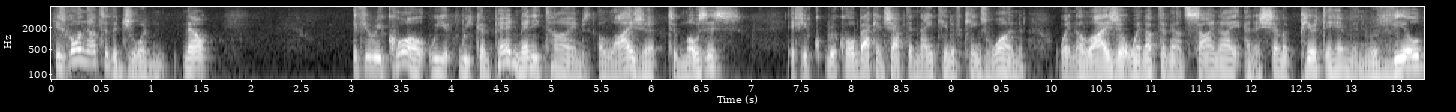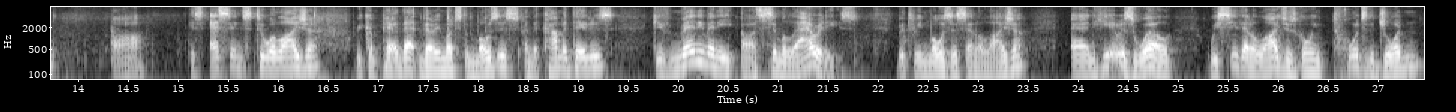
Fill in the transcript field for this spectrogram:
he's going out to the Jordan. Now, if you recall, we, we compared many times Elijah to Moses. If you recall back in chapter 19 of Kings 1, when Elijah went up to Mount Sinai and Hashem appeared to him and revealed uh, his essence to Elijah, we compare that very much to Moses, and the commentators give many, many uh, similarities between Moses and Elijah. And here as well, we see that Elijah is going towards the Jordan,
